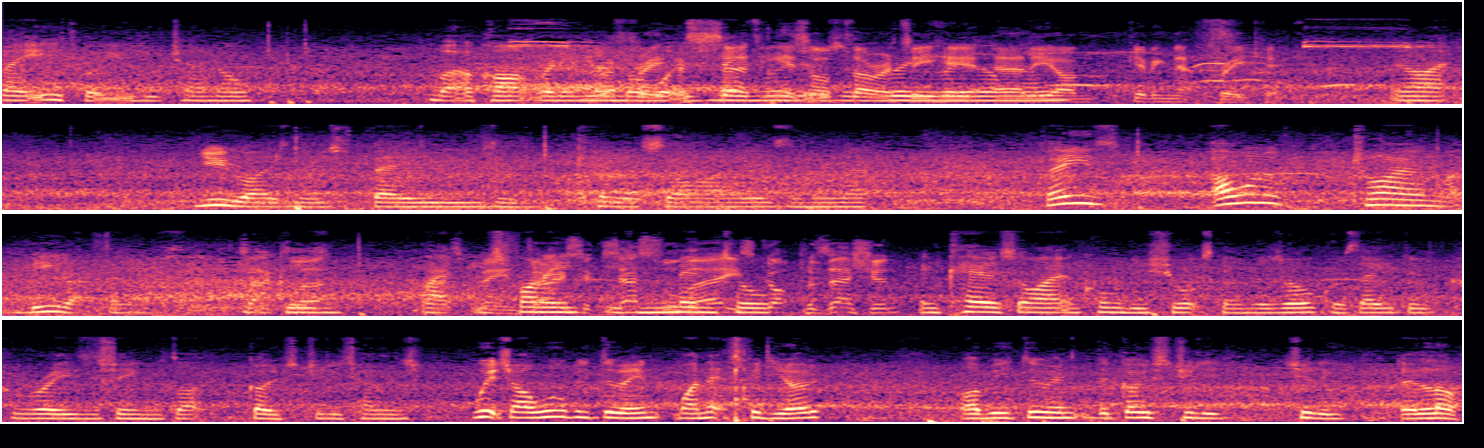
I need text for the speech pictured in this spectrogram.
mate, he's got a YouTube channel, but I can't really remember what his name asserting was. his It was a authority really, really here early name. on, giving that free kick. And like, you guys know FaZe and KSIs and all that. FaZe, I want to try and like be like FaZe. Like, like That's funny, he's. He's mental, and KSI and Comedy Shorts game as well because they do crazy things like Ghost Chili Challenge, which I will be doing. My next video, I'll be doing the Ghost Chili Chili. They love.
